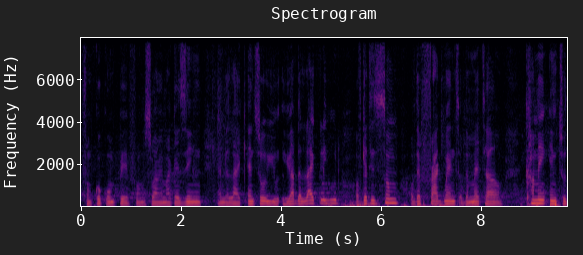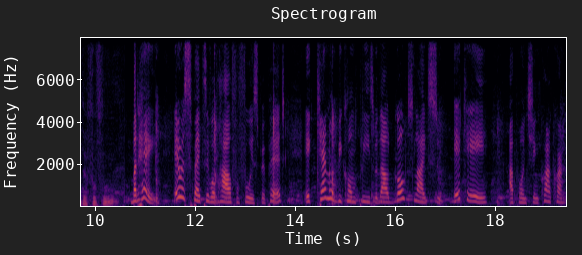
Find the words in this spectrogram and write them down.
from Kokompe, from Suame Magazine, and the like. And so you, you have the likelihood of getting some of the fragments of the metal coming into the fufu. But hey, irrespective of how fufu is prepared, it cannot be complete without goat light soup, aka aponkye nkrakra.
